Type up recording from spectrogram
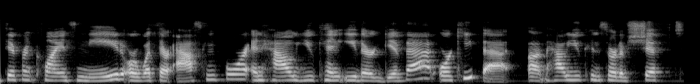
different clients need or what they're asking for and how you can either give that or keep that um, how you can sort of shift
